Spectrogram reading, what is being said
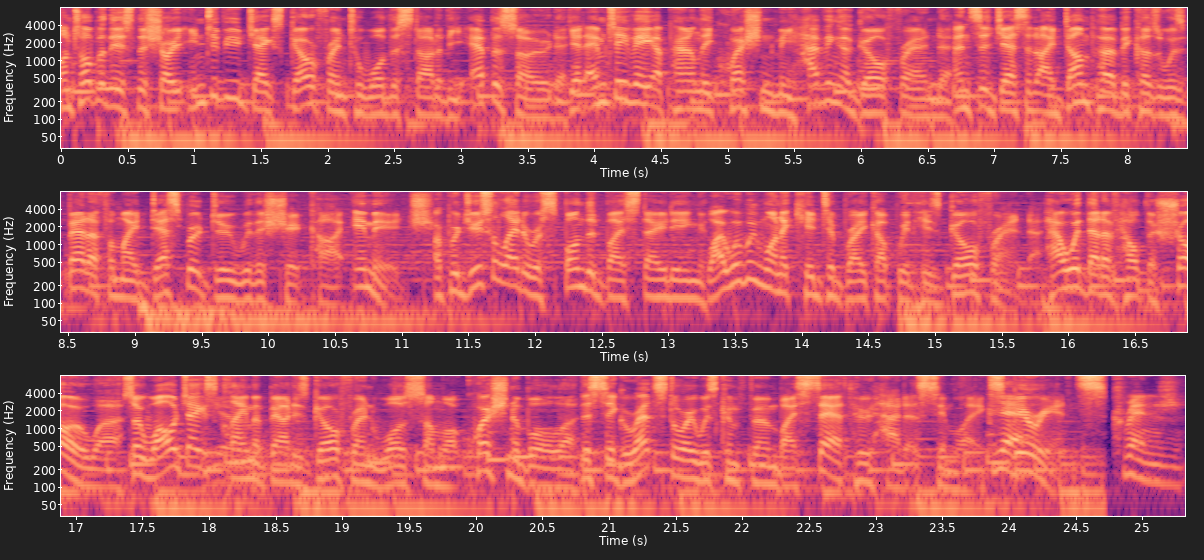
On top of this, the show interviewed Jake's girlfriend toward the start of the episode, yet MTV apparently questioned me having a girlfriend and suggested I dump her because it was better for my desperate dude with a shit car image. A producer later responded by stating, Why would we want a kid to break up with his girlfriend? How would that have helped the show? So while Jake's claim about his girlfriend was somewhat questionable, the cigarette story was confirmed by Seth, who had a similar experience. Yeah. Cringe,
